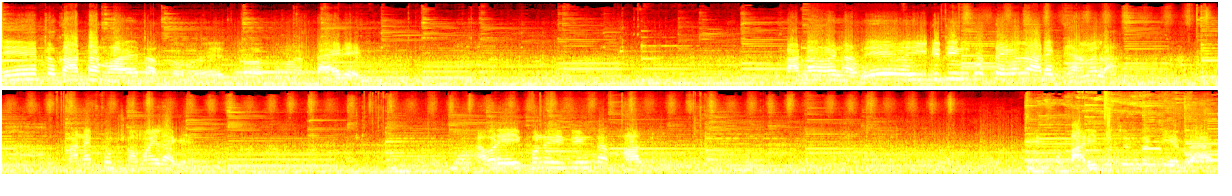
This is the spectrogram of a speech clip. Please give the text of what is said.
এ তো কাটা হয় না তো এ তো তোমার ডাইরেক্ট কাটা হয় না যে এডিটিং করতে গেলে আরেক ঝামেলা। মানে খুব সময় লাগে। আবার এই ফোনের এডিটিংটা ভালো। বাড়ি পর্যন্ত গিয়ে ব্যাস।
